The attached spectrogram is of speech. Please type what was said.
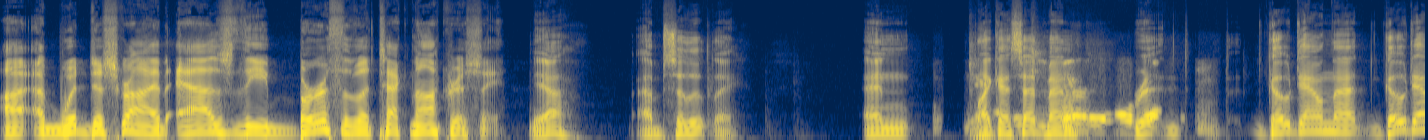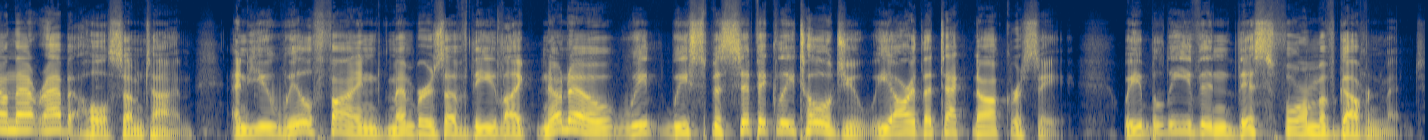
uh, would describe as the birth of a technocracy. Yeah, absolutely. And like I said, It's man, very re- go down that go down that rabbit hole sometime and you will find members of the like no no we we specifically told you we are the technocracy we believe in this form of government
